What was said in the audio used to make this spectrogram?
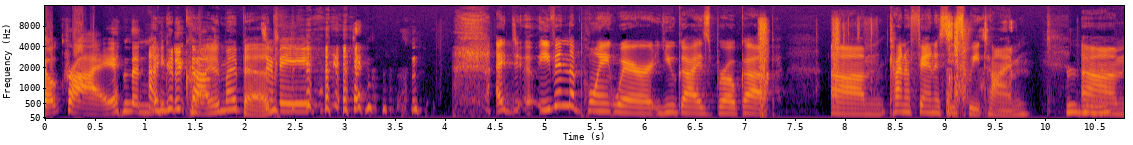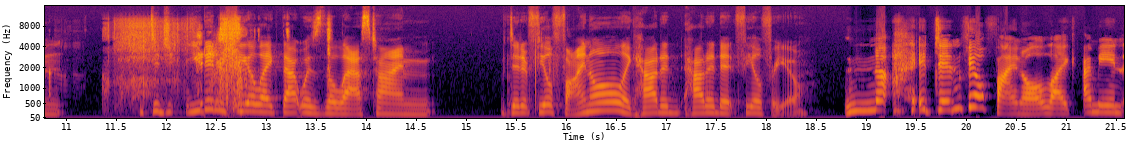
go cry and then I'm gonna cry in my bed. to me. I do, even the point where you guys broke up, um, kind of fantasy suite time. Um, did you, you didn't feel like that was the last time? Did it feel final? Like how did how did it feel for you? No, it didn't feel final. Like, I mean,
